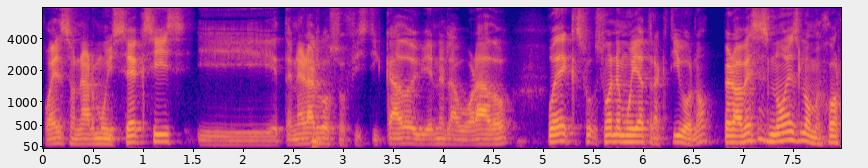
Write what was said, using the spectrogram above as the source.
pueden sonar muy sexys y tener algo sofisticado y bien elaborado. Puede que suene muy atractivo, ¿no? Pero a veces no es lo mejor.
